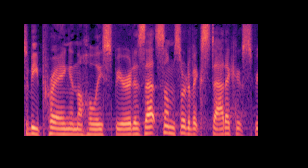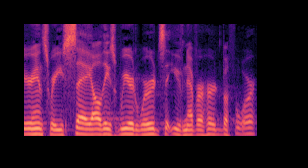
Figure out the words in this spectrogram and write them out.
to be praying in the Holy Spirit? Is that some sort of ecstatic experience where you say all these weird words that you've never heard before?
